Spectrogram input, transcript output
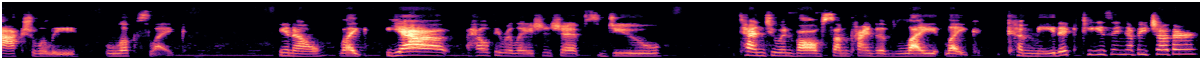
actually looks like. You know, like, yeah, healthy relationships do tend to involve some kind of light, like comedic teasing of each other.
